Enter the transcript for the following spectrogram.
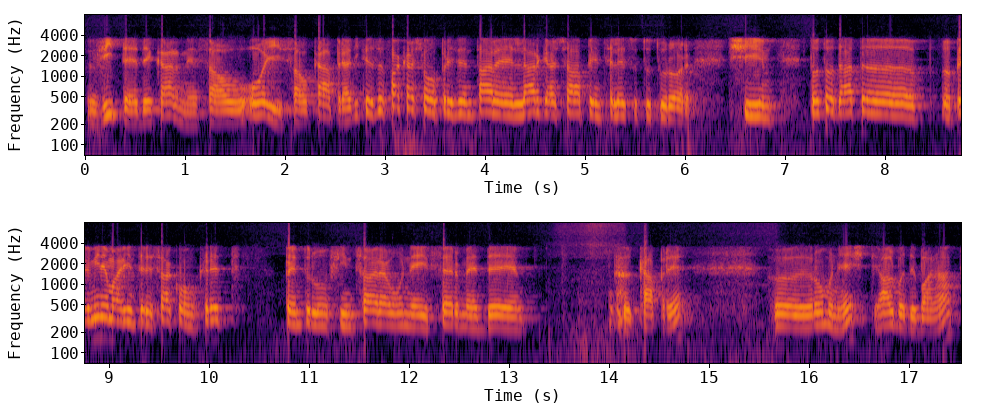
vite de carne sau oi sau capre, adică să facă așa o prezentare largă așa pe înțelesul tuturor. Și totodată pe mine m-ar interesa concret pentru înființarea unei ferme de uh, capre uh, românești, albă de banat,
